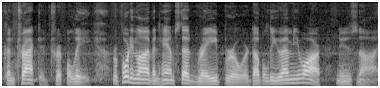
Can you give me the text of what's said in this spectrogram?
contracted Triple E. Reporting live in Hampstead, Ray Brewer, WMUR News 9.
